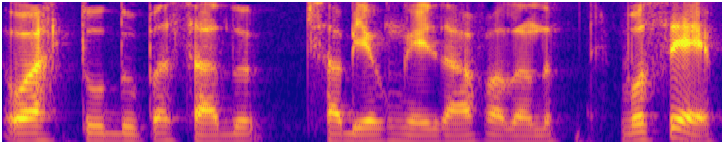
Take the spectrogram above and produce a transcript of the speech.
O Arthur do passado sabia com quem ele estava falando. Você é.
